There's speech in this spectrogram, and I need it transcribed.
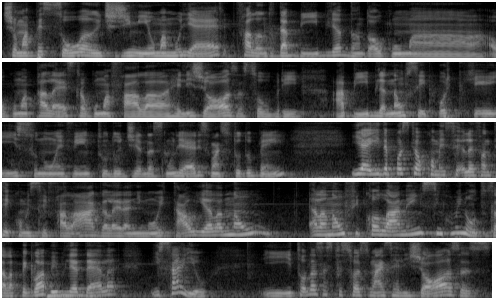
tinha uma pessoa antes de mim, uma mulher, falando da Bíblia, dando alguma, alguma palestra, alguma fala religiosa sobre a Bíblia. Não sei por que isso num evento do Dia das Mulheres, mas tudo bem. E aí, depois que eu comecei, eu levantei e comecei a falar, a galera animou e tal, e ela não, ela não ficou lá nem cinco minutos. Ela pegou a Bíblia dela e saiu. E todas as pessoas mais religiosas,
